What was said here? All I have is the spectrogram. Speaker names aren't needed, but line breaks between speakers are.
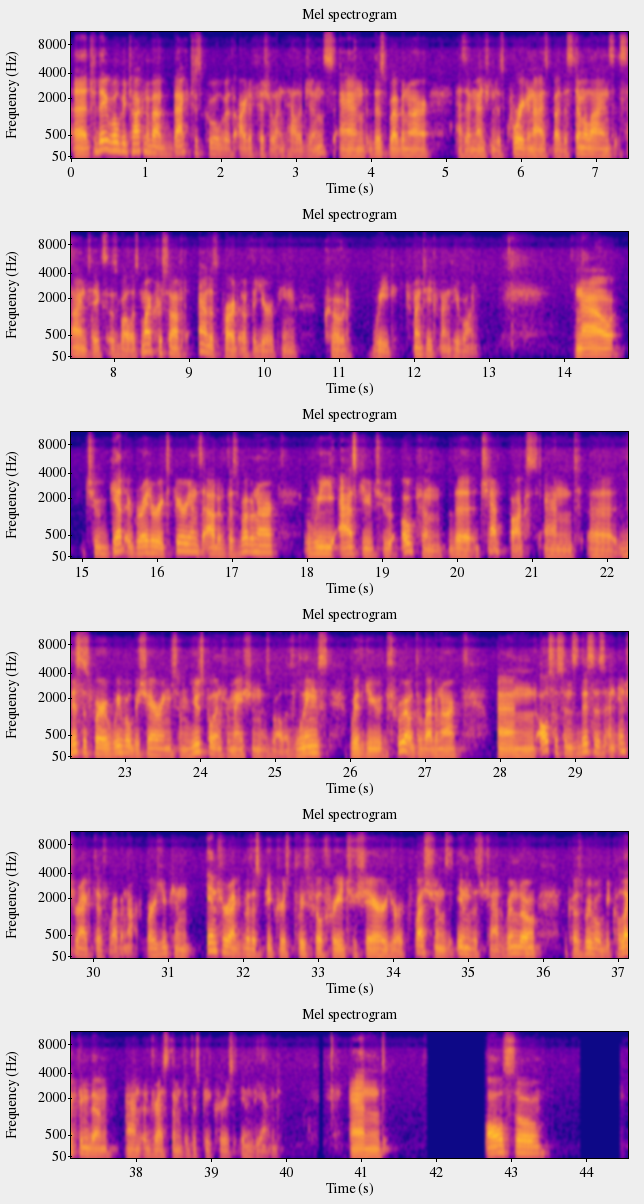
Uh, today we'll be talking about back to school with artificial intelligence, and this webinar, as I mentioned, is co-organized by the STEM Alliance, Scientix, as well as Microsoft, and is part of the European Code Week 2021. Now, to get a greater experience out of this webinar, we ask you to open the chat box, and uh, this is where we will be sharing some useful information as well as links with you throughout the webinar. And also, since this is an interactive webinar where you can interact with the speakers, please feel free to share your questions in this chat window because we will be collecting them and address them to the speakers in the end. And also,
